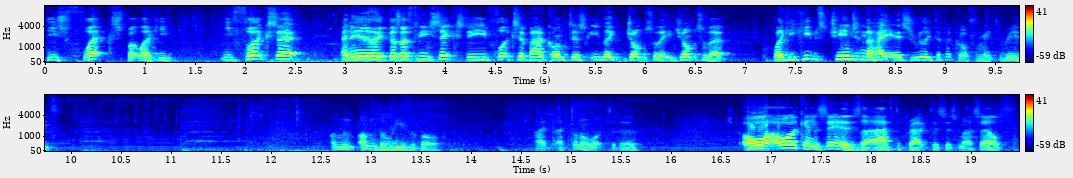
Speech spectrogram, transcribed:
these flicks, but like he he flicks it and he like does a 360, he flicks it back onto his, he like jumps with it, he jumps with it. Like he keeps changing the height, it's really difficult for me to read. Un unbelievable. I, I don't know what to do. All, all I can say is that I have to practice this myself.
